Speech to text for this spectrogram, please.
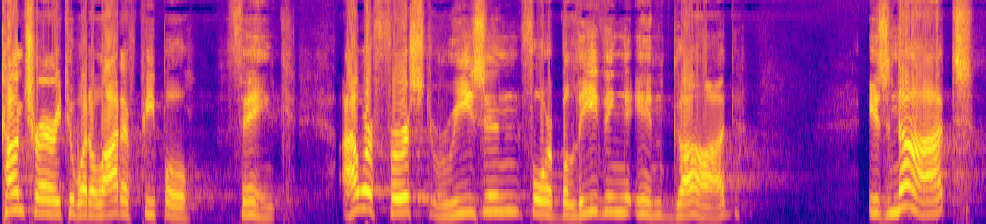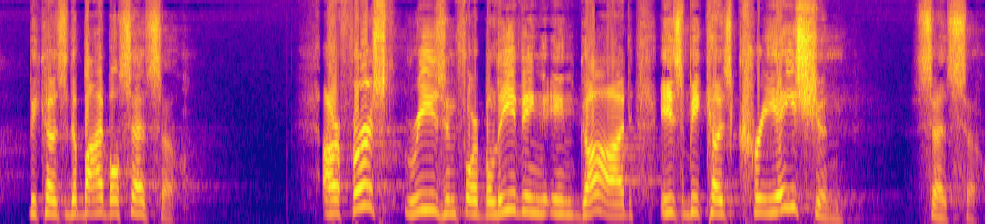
Contrary to what a lot of people think, our first reason for believing in God is not because the Bible says so. Our first reason for believing in God is because creation says so.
